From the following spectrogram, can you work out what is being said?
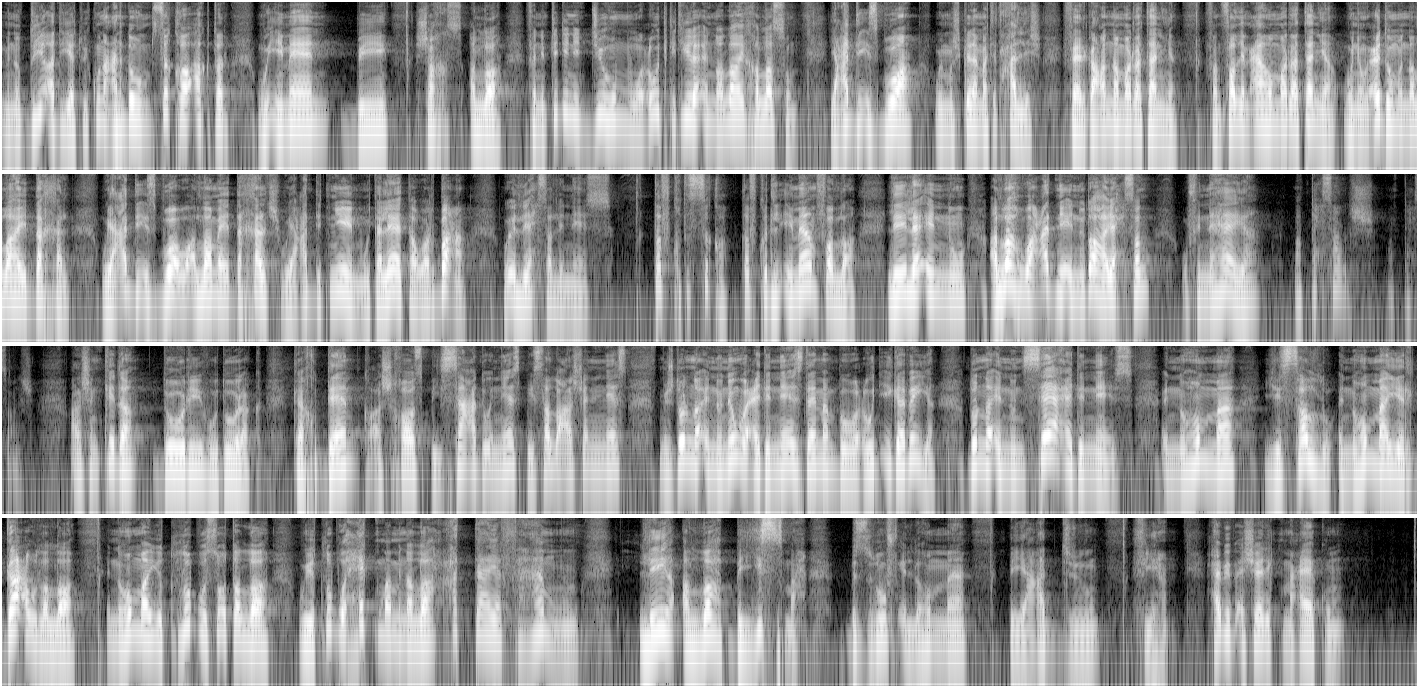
من الضيقة ديت ويكون عندهم ثقة أكتر وإيمان بشخص الله. فنبتدي نديهم وعود كتيرة إن الله يخلصهم. يعدي أسبوع والمشكلة ما تتحلش. فيرجعوا لنا مرة تانية. فنصلي معاهم مرة تانية ونوعدهم إن الله يتدخل. ويعدي أسبوع والله ما يتدخلش. ويعدي اثنين وثلاثة وأربعة. وإيه اللي يحصل للناس؟ تفقد الثقة. تفقد الإيمان في الله. ليه؟ لأنه الله وعدني أنه ده هيحصل. وفي النهاية ما بتحصلش. ما بتحصلش. علشان كده دوري ودورك كخدام كأشخاص بيساعدوا الناس بيصلوا علشان الناس. مش دورنا إنه نوعد الناس دايما بوعود إيجابية. دورنا إنه نساعد الناس إن هم يصلوا إن هم يرجعوا لله إن هم يطلبوا صوت الله ويطلبوا حكمة من الله حتى يفهموا ليه الله بيسمح بالظروف اللي هم بيعدوا فيها. حابب أشارك معاكم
